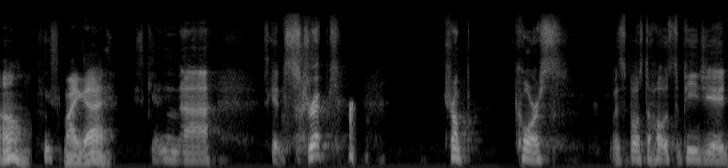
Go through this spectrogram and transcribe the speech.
Oh He's- my guy. He's getting uh he's getting stripped. Trump course was supposed to host a PGA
